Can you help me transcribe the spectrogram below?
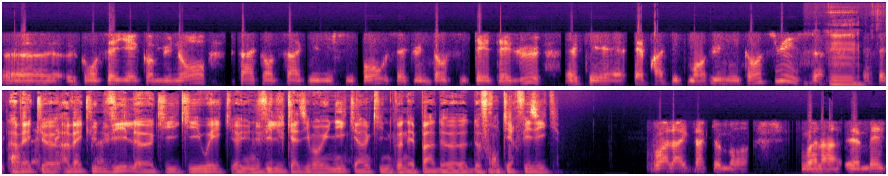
euh, conseillers communaux, 55 municipaux. C'est une densité d'élus euh, qui est, pratiquement unique en Suisse. Mmh. Avec, euh, avec une ville qui, qui, oui, une ville quasiment unique, hein, qui ne connaît pas de, de frontières physiques. Voilà, exactement. Voilà, euh, mais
